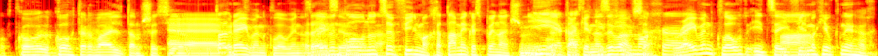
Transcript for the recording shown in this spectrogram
коктер. Ко- Кохтерваль, там щось є. Е, Та- Рейвенклоу він називається. Рейвенклоу, ну це в фільмах, а там якось по-інакшому. Ні, Ні, якраз так і називався. фільмах, Рейвенклоу, і це і в фільмах, і в книгах.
